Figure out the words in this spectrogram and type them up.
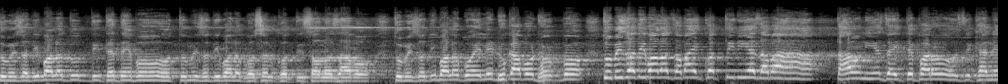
তুমি যদি বলো দুধ দিতে দেব, তুমি যদি বলো গোসল করতে চলো যাব, তুমি যদি বলো গোয়েলি ঢুকাবো, ঢুকবো, তুমি যদি বলো জবাই করতে নিয়ে যাবা, তাও নিয়ে যাইতে পারো, যেখানে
